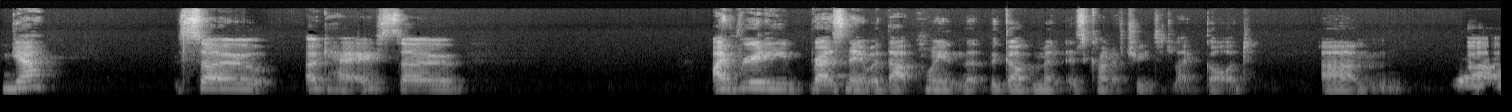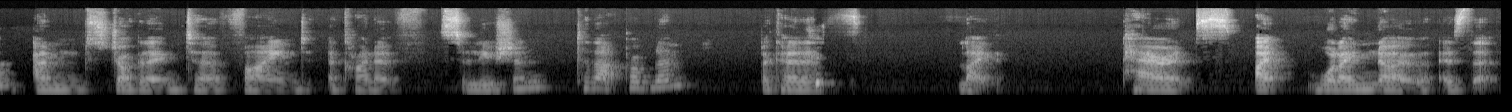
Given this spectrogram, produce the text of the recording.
Yeah. So, okay, so I really resonate with that point that the government is kind of treated like God. Um, Yeah. I'm struggling to find a kind of solution to that problem because, like, parents, I what I know is that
